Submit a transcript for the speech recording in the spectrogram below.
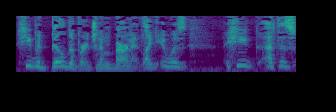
He would build a bridge and then burn it. Like it was, he at this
